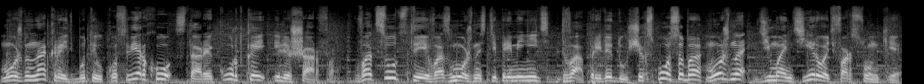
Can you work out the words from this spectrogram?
можно накрыть бутылку сверху старой курткой или шарфом. В отсутствии возможности применить два предыдущих способа, можно демонтировать форсунки.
